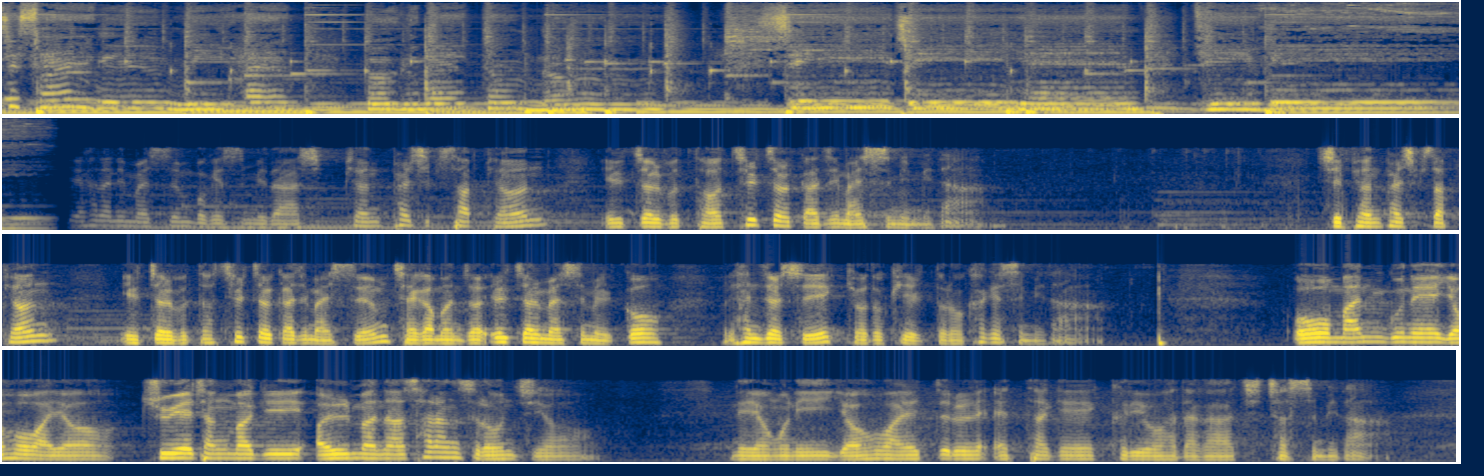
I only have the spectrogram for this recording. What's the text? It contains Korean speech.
세상을 위한 복음의 통로 CGM TV 하나님 말씀 보겠습니다. 10편 84편 1절부터 7절까지 말씀입니다. 10편 84편 1절부터 7절까지 말씀 제가 먼저 1절 말씀 읽고 우리 한 절씩 교독해 읽도록 하겠습니다. 오 만군의 여호와여 주의 장막이 얼마나 사랑스러운지요 내 영혼이 여호와의 뜰을 애타게 그리워하다가 지쳤습니다.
